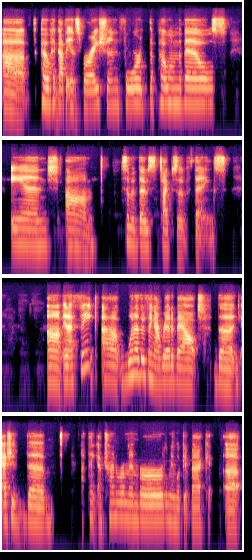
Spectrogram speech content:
uh, Poe got the inspiration for the poem "The Bells" and um, some of those types of things. Um, and I think uh, one other thing I read about the actually the I think I'm trying to remember. Let me look it back up.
